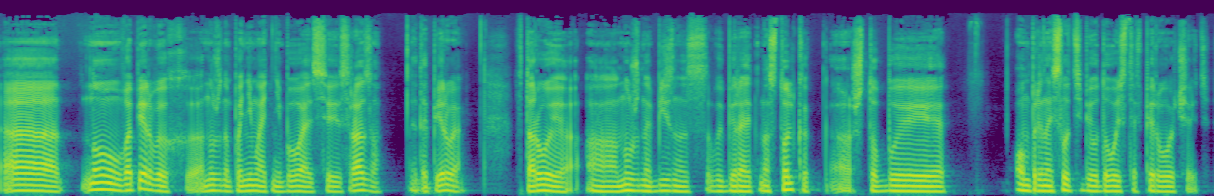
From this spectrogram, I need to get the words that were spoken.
А, ну, во-первых, нужно понимать, не бывает все и сразу. Это первое. Второе, а, нужно бизнес выбирать настолько, а, чтобы он приносил тебе удовольствие в первую очередь.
